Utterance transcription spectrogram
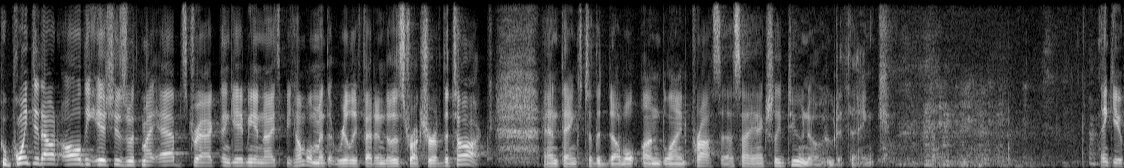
who pointed out all the issues with my abstract and gave me a nice behumblement that really fed into the structure of the talk. And thanks to the double unblind process, I actually do know who to thank. Thank you.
